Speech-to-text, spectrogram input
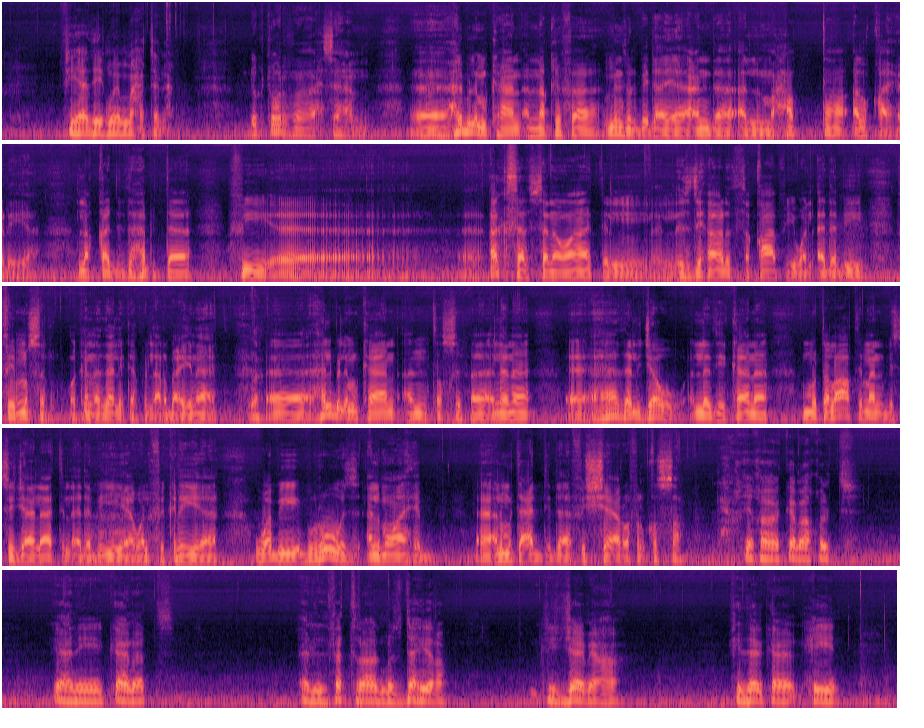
في هذه المهمة حتى الآن. دكتور حسان آه، هل بالإمكان أن نقف منذ البداية عند المحطة القاهرية؟ لقد ذهبت في آه، أكثر سنوات الازدهار الثقافي والأدبي في مصر وكان ذلك في الأربعينات نعم. هل بالإمكان أن تصف لنا هذا الجو الذي كان متلاطما بالسجالات الأدبية والفكرية وببروز المواهب المتعددة في الشعر وفي القصة الحقيقة كما قلت يعني كانت الفترة المزدهرة للجامعة في ذلك الحين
